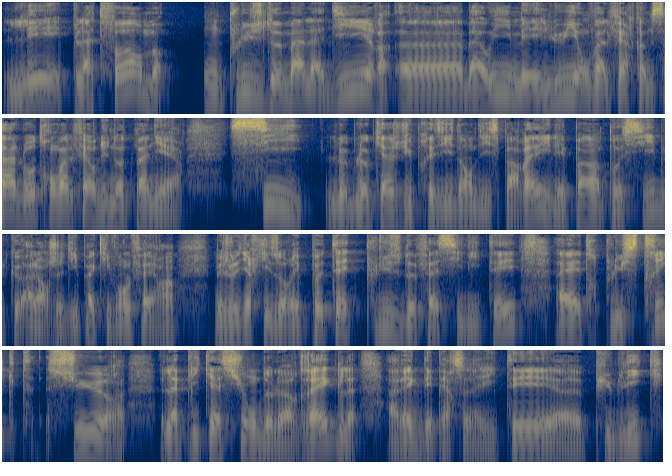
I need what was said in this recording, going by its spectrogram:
les plateformes ont plus de mal à dire euh, bah oui mais lui on va le faire comme ça l'autre on va le faire d'une autre manière. Si le blocage du président disparaît il n'est pas impossible que alors je dis pas qu'ils vont le faire hein, mais je veux dire qu'ils auraient peut-être plus de facilité à être plus stricts sur l'application de leurs règles avec des personnalités euh, publiques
